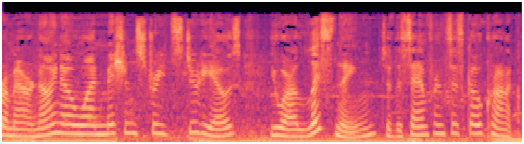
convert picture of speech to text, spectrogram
from our 901 Mission Street studios, you are listening to the San Francisco Chronicle.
